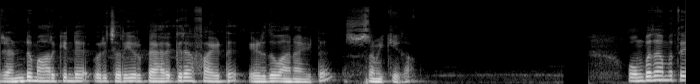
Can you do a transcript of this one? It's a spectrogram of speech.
രണ്ട് മാർക്കിന്റെ ഒരു ചെറിയൊരു പാരഗ്രാഫായിട്ട് എഴുതുവാനായിട്ട് ശ്രമിക്കുക. ഒമ്പതാമത്തെ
